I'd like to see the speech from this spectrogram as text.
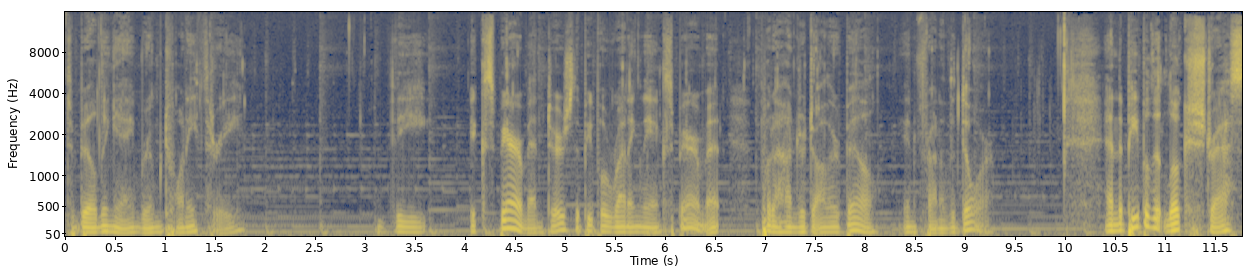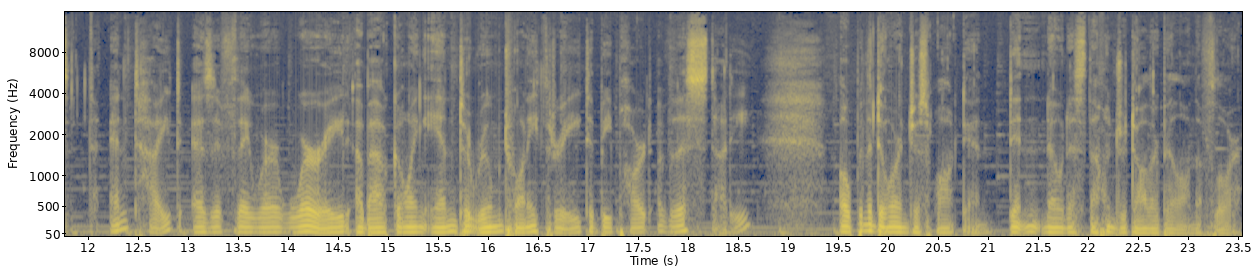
to building a room 23, the experimenters, the people running the experiment, put a $100 bill in front of the door. And the people that looked stressed and tight, as if they were worried about going into room 23 to be part of this study, opened the door and just walked in. Didn't notice the $100 bill on the floor.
